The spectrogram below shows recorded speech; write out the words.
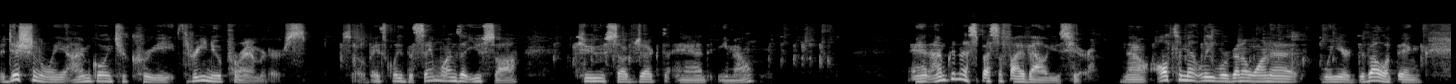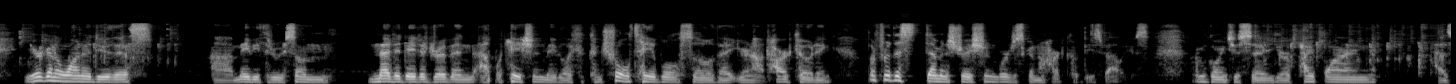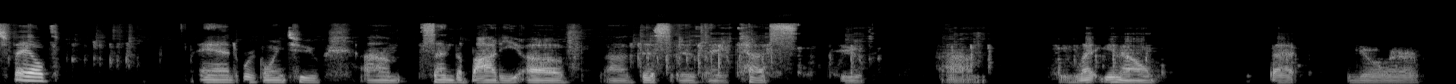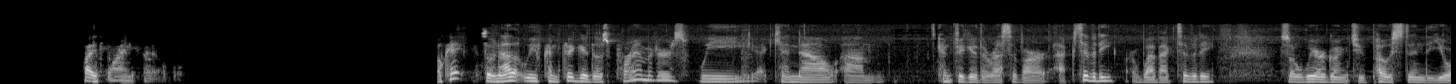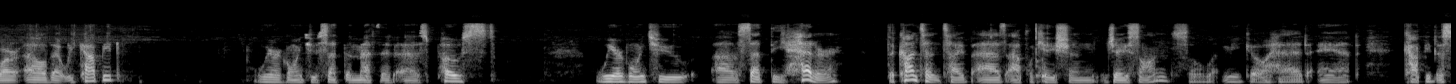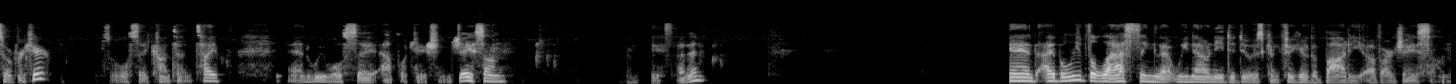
Additionally, I'm going to create three new parameters. So basically the same ones that you saw, to subject and email. And I'm going to specify values here. Now, ultimately, we're going to want to, when you're developing, you're going to want to do this uh, maybe through some metadata driven application, maybe like a control table so that you're not hard coding. But for this demonstration, we're just going to hard code these values. I'm going to say your pipeline has failed. And we're going to um, send the body of uh, this is a test to, um, to let you know that your pipeline failed. Okay, so now that we've configured those parameters, we can now um, configure the rest of our activity, our web activity. So we are going to post in the URL that we copied. We are going to set the method as post. We are going to uh, set the header, the content type as application JSON. So let me go ahead and copy this over here. So we'll say content type, and we will say application JSON paste that in. And I believe the last thing that we now need to do is configure the body of our JSON.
